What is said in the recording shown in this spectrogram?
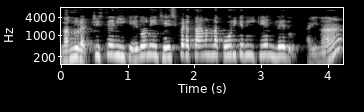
నన్ను రక్షిస్తే నీకేదో నీ చేసి పెడతానన్న కోరిక నీకేం లేదు. అయినా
